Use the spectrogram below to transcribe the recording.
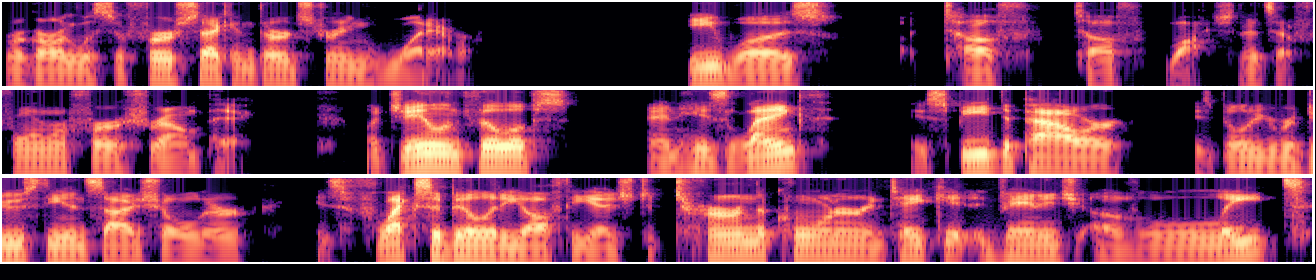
regardless of first, second, third string, whatever. He was a tough, tough watch. That's a former first round pick. But Jaelan Phillips and his length, his speed to power, his ability to reduce the inside shoulder, his flexibility off the edge to turn the corner and take advantage of late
